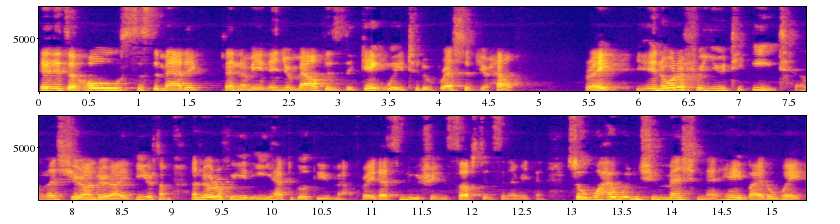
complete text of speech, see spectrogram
It's a whole systematic thing. I mean, in your mouth is the gateway to the rest of your health, right? In order for you to eat, unless you're under IV or something, in order for you to eat, you have to go through your mouth, right? That's nutrient, substance, and everything. So why wouldn't you mention that? Hey, by the way,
